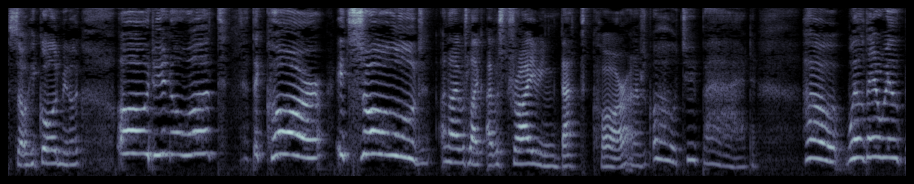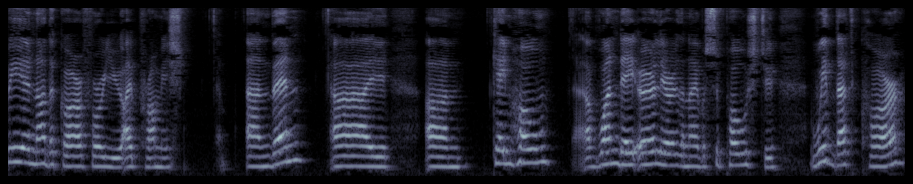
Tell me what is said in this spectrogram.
So he called me like, "Oh, do you know what? The car it's sold." And I was like, I was driving that car, and I was like, "Oh, too bad." oh well there will be another car for you i promise and then i um, came home uh, one day earlier than i was supposed to with that car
